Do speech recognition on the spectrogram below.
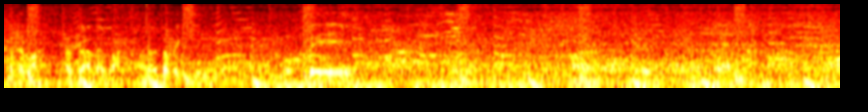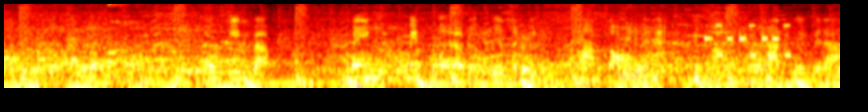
อะไรวะเราจะอะไรวะเราจะไปกินบุฟเฟ่ต์เรากินแบบ ไม่ไม่สวยแล้วเดี๋ยวเพื่อนจะกินทานต่อทานด้วยไม่ได้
